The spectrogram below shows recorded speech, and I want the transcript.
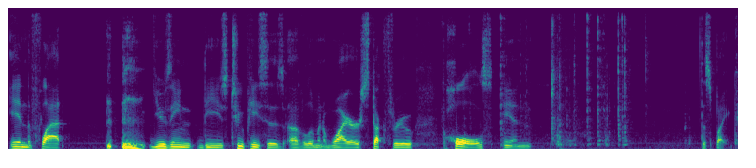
in the flat using these two pieces of aluminum wire stuck through the holes in the spike.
